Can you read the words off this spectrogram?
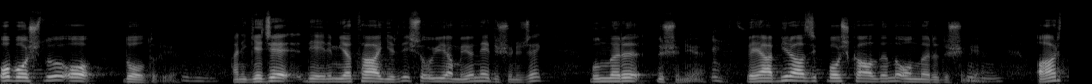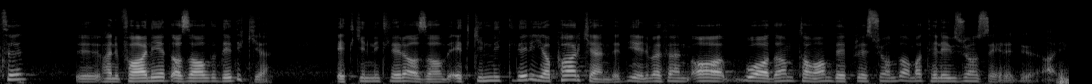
O boşluğu o dolduruyor. Hani gece diyelim yatağa girdi işte uyuyamıyor ne düşünecek? Bunları düşünüyor. Evet. Veya birazcık boş kaldığında onları düşünüyor. Artı e, hani faaliyet azaldı dedik ya etkinlikleri azaldı. Etkinlikleri yaparken de diyelim efendim Aa, bu adam tamam depresyonda ama televizyon seyrediyor. Hani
